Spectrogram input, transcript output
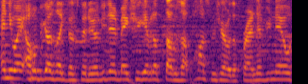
Anyway, I hope you guys liked this video. If you did, make sure you give it a thumbs up, possibly share with a friend if you're new,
